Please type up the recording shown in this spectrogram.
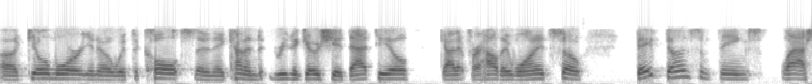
Uh, Gilmore, you know, with the Colts, and they kind of renegotiated that deal, got it for how they wanted. So they've done some things last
